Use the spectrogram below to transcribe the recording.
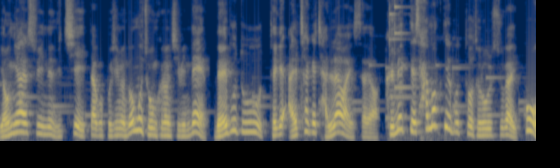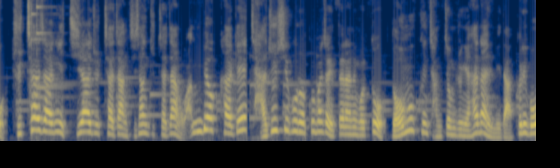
영위할 수 있는 위치에 있다고 보시면 너무 좋은 그런 집인데, 내부도 되게 알차게 잘 나와 있어요. 금액대 3억대부터 들어올 수가 있고, 주차장이 지하주차장, 지상주차장 완벽하게 자주식으로 꾸며져 있다는 것도 너무 큰 장점 중에 하나입니다. 그리고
